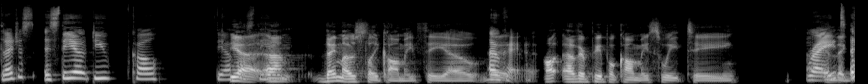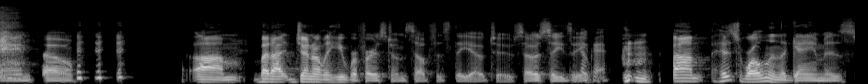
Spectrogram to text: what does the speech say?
Did I just is Theo? Do you call Theophilus yeah, Theo? um, they mostly call me Theo. The- Okay. Other people call me Sweet Tea. uh, right. in the game. So, um, but I generally he refers to himself as Theo too, so it's easy. okay. um, his role in the game is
